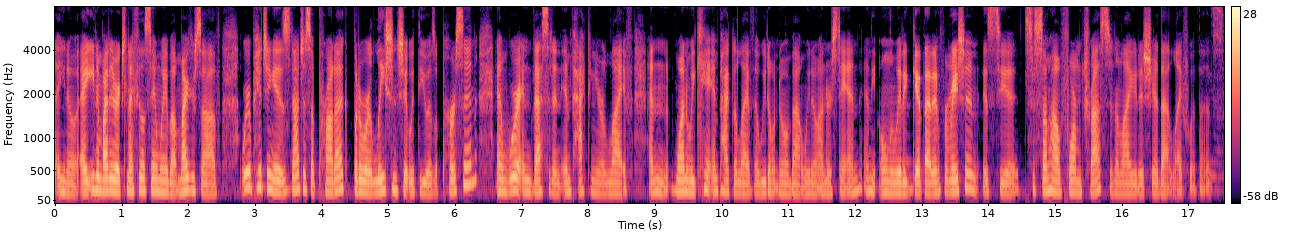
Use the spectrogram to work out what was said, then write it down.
you know, at and Body Direction, I feel the same way about Microsoft, we're pitching is not just a product, but a relationship with you as a person. And we're invested in impacting your life. And one, we can't impact a life that we don't know about and we don't understand. And the only way to get that information is to, to somehow form trust and allow you to share that life with us.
